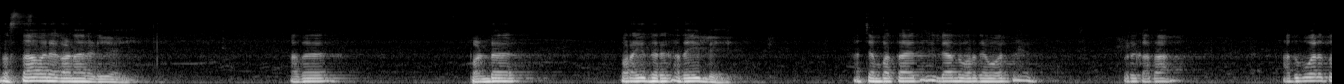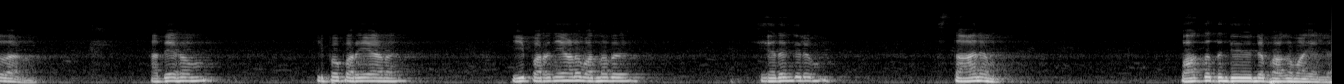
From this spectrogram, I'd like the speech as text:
പ്രസ്താവന കാണാനിടയായി. അത് പണ്ട് പറയുന്നൊരു കഥയില്ലേ? അച്ഛൻ പത്തായത്തിലില്ല എന്ന് പറഞ്ഞ പോലത്തെ ഒരു കഥ. അതുപോലത്തതാണ്. അദ്ദേഹം ഇപ്പോൾ പറയാണ് ഈ പറഞ്ഞയാൾ വന്നത് ഏതെങ്കിലും സ്ഥാനം വാഗ്ദത്തം ചെയ്തതിന്റെ ഭാഗമായല്ല.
